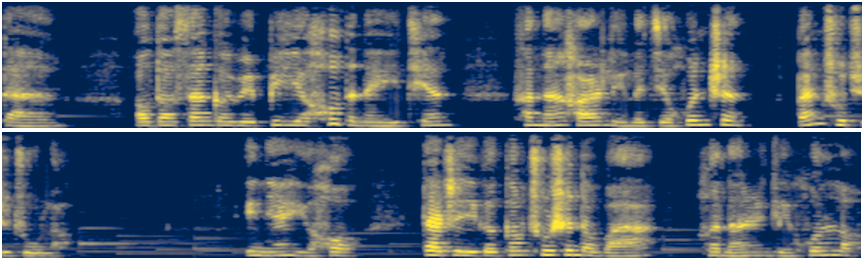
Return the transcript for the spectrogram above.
但熬到三个月毕业后的那一天，和男孩领了结婚证，搬出去住了。一年以后，带着一个刚出生的娃，和男人离婚了。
